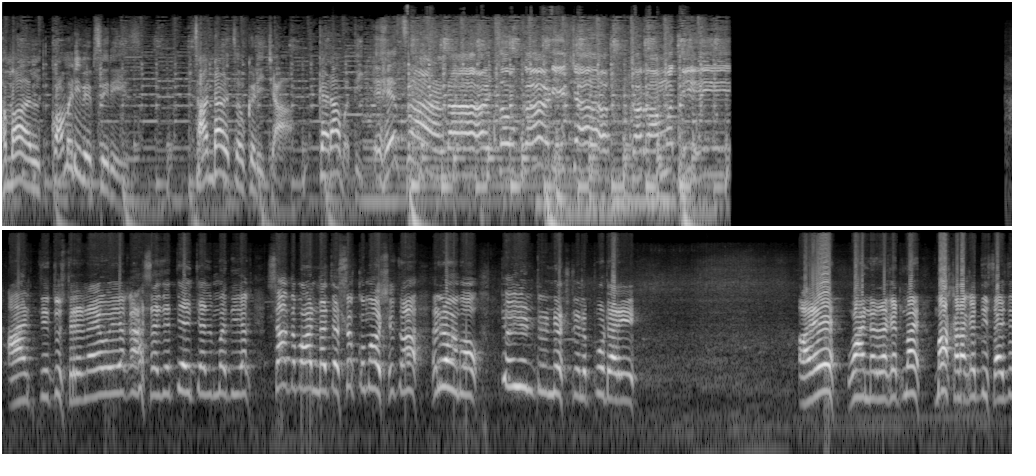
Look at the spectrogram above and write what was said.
धमाल कॉमेडी वेब सिरीज चांडाळ चौकडीच्या करावती. हे चांदा चौकडीच्या करामती. आणि ते दुसरं नाही हो, एक असायचं त्यांच्याच मध्ये एक सात भांडणाच्या सुकुमाशीचा रामभाव ते इंटरनॅशनल पुढारी. आहे वानरागत नाही माकडागत दिसायचं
